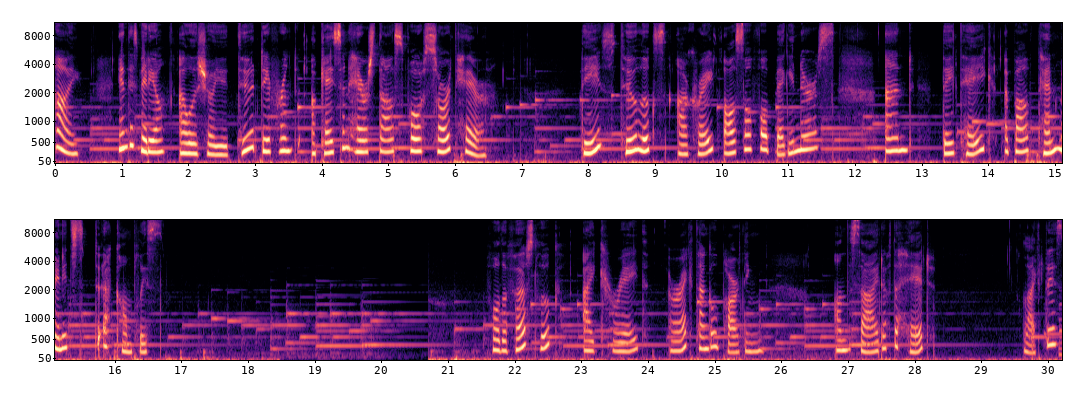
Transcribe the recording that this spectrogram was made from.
Hi! In this video I will show you two different occasion hairstyles for short hair. These two looks are great also for beginners and they take about 10 minutes to accomplish. For the first look I create a rectangle parting on the side of the head like this.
